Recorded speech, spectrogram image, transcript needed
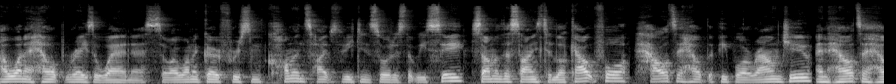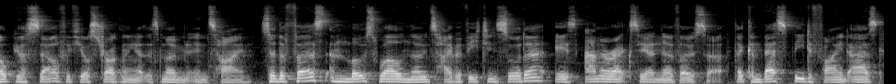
I want to help raise awareness. So, I want to go through some common types of eating disorders that we see, some of the signs to look out for, how to help the people around you, and how to help yourself if you're struggling at this moment in time. So, the first and most well known type of eating disorder is anorexia nervosa, that can best be defined as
